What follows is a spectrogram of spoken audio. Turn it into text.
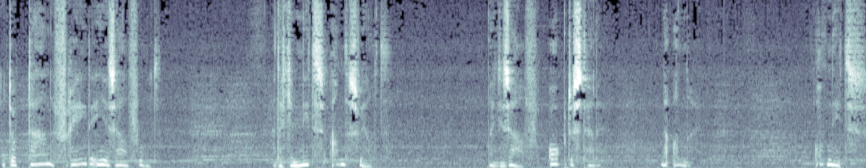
de totale vrede in jezelf voelt en dat je niets anders wilt dan jezelf open te stellen naar anderen. Om niets.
